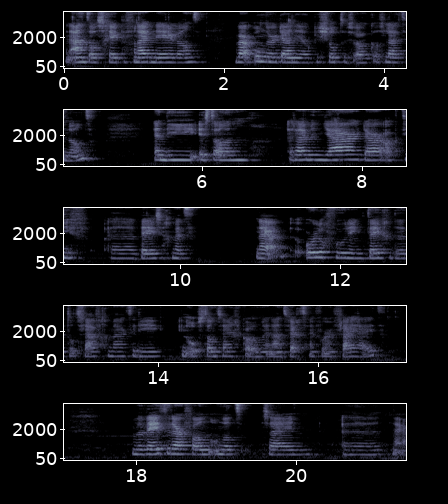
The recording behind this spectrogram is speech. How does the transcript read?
een aantal schepen vanuit Nederland, waaronder Daniel Pichot dus ook als luitenant. En die is dan ruim een jaar daar actief eh, bezig met nou ja, oorlogvoering tegen de tot slaafgemaakten die in opstand zijn gekomen en aan het vechten zijn voor hun vrijheid. We weten daarvan omdat zijn eh, nou ja,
